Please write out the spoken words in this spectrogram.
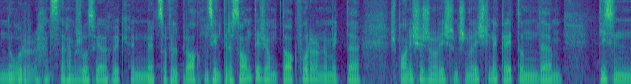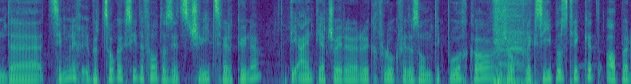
Nur hat es dann am Schluss wirklich nicht so viel gebracht. Und das Interessante ist, ich habe am Tag vorher noch mit den spanischen Journalisten und Journalistinnen geredet und ähm, die sind äh, ziemlich überzogen davon, dass jetzt die Schweiz wird gewinnen die eine die hat schon ihren Rückflug für den Sonntag gebucht, schon flexibles Ticket, aber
